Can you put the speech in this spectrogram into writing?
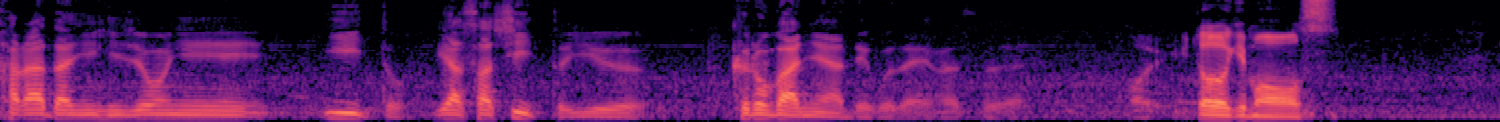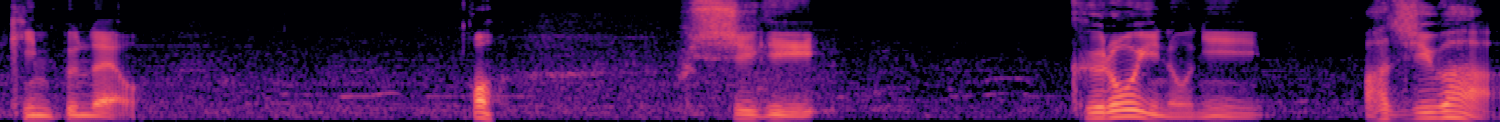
体に非常にいいと優しいという黒バニラでございます。はい、いただきます。金粉だよ。あ不思議黒いのに味は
